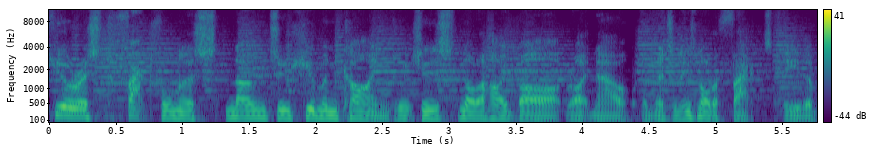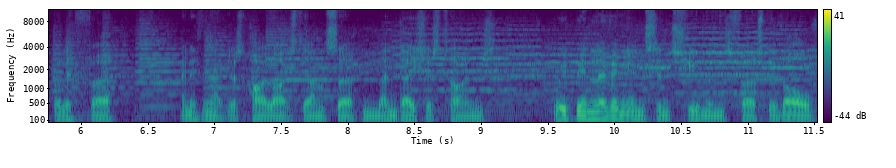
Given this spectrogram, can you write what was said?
purest factfulness known to humankind, which is not a high bar right now, admittedly. It's not a fact either, but if uh, anything, that just highlights the uncertain, mendacious times we've been living in since humans first evolved.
